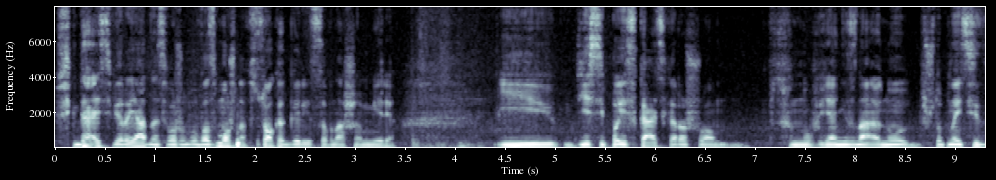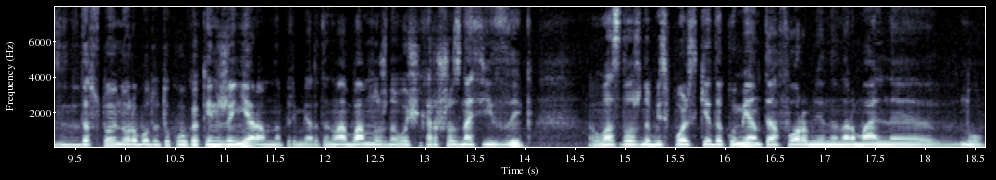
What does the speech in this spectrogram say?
всегда есть вероятность, возможно, все, как говорится, в нашем мире. И если поискать хорошо, ну, я не знаю, ну, чтобы найти достойную работу такую, как инженером, например, то вам, вам нужно очень хорошо знать язык, у вас должны быть польские документы оформлены нормальные, ну,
